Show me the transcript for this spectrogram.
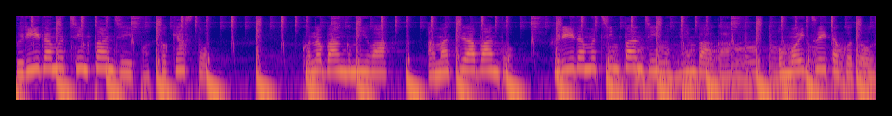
フリーダムチンパンジーポッドキャスト。この番組はアマチュアバンドフリーダムチンパンジーのメンバーが思いついたことを好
